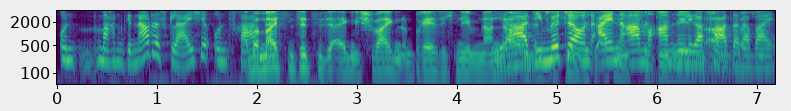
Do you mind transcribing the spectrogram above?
und machen genau das Gleiche und fragen. Aber meistens sitzen sie eigentlich schweigend und bräsig nebeinander. ja, die Mütter und ein arm, armseliger Vater dabei.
